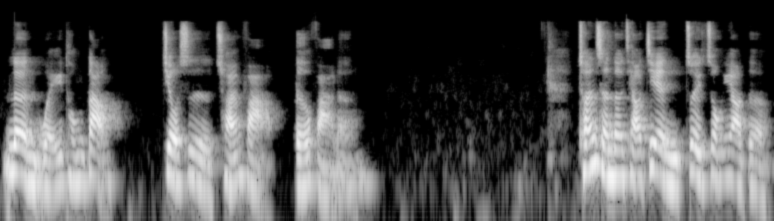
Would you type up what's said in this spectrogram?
认为通道，就是传法得法了。传承的条件最重要的，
